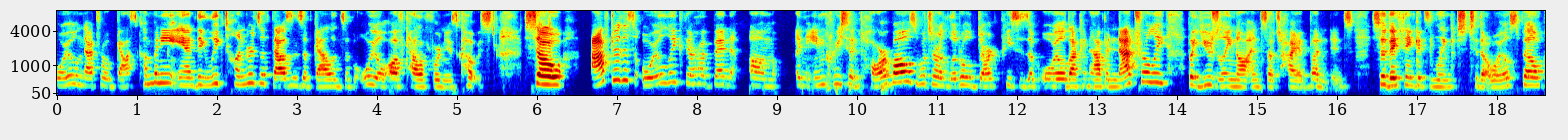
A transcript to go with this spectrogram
oil and natural gas company, and they leaked hundreds of thousands of gallons of oil off California's coast. So, after this oil leak, there have been um an increase in tar balls, which are little dark pieces of oil that can happen naturally, but usually not in such high abundance. So they think it's linked to the oil spill.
